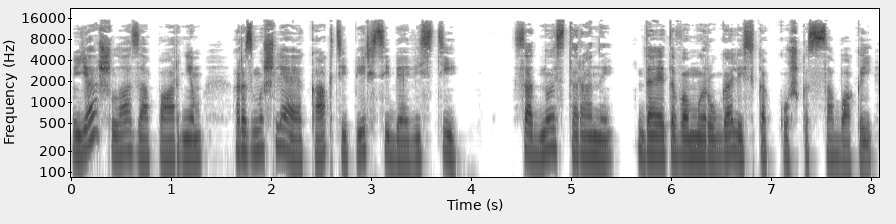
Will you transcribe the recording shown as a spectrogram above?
Я шла за парнем, размышляя, как теперь себя вести. С одной стороны, до этого мы ругались, как кошка с собакой,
